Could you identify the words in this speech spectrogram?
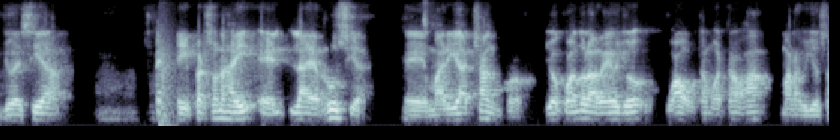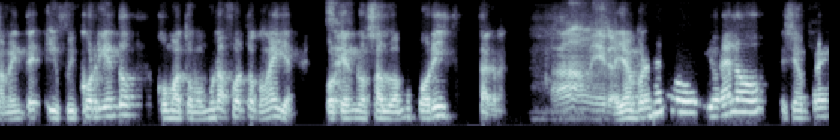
yo decía, hay personas ahí, la de Rusia, eh, María Chancro. Yo cuando la veo, yo, wow, esta mujer trabaja maravillosamente y fui corriendo como a tomarme una foto con ella, porque nos saludamos por Instagram. Ah, mira. Ella me hello, yo hello, y siempre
